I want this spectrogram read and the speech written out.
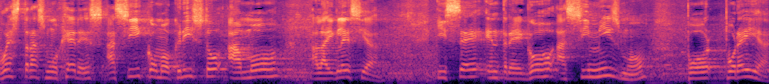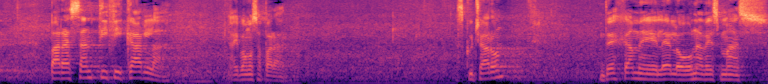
vuestras mujeres así como Cristo amó a la iglesia y se entregó a sí mismo por, por ella para santificarla. Ahí vamos a parar. ¿Escucharon? Déjame leerlo una vez más.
